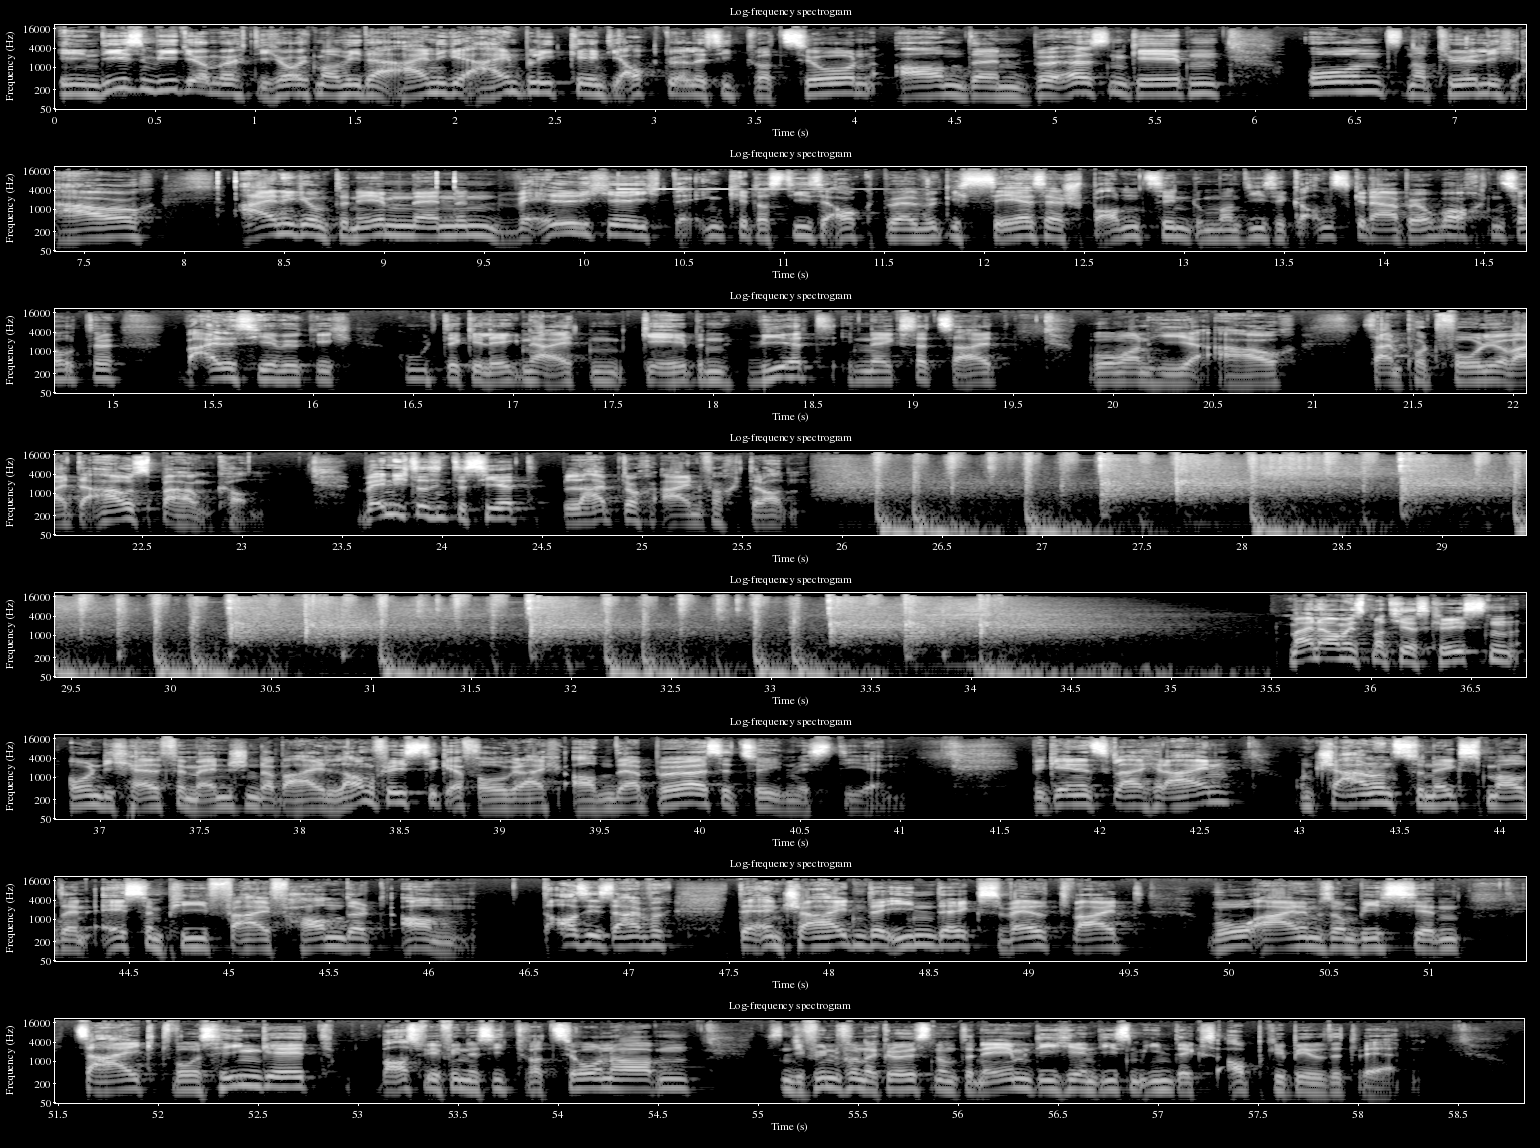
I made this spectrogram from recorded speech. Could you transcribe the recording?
In diesem Video möchte ich euch mal wieder einige Einblicke in die aktuelle Situation an den Börsen geben und natürlich auch einige Unternehmen nennen, welche ich denke, dass diese aktuell wirklich sehr, sehr spannend sind und man diese ganz genau beobachten sollte, weil es hier wirklich gute Gelegenheiten geben wird in nächster Zeit, wo man hier auch sein Portfolio weiter ausbauen kann. Wenn dich das interessiert, bleib doch einfach dran. Mein Name ist Matthias Christen und ich helfe Menschen dabei, langfristig erfolgreich an der Börse zu investieren. Wir gehen jetzt gleich rein und schauen uns zunächst mal den SP 500 an. Das ist einfach der entscheidende Index weltweit, wo einem so ein bisschen zeigt, wo es hingeht, was wir für eine Situation haben. Das sind die 500 größten Unternehmen, die hier in diesem Index abgebildet werden.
